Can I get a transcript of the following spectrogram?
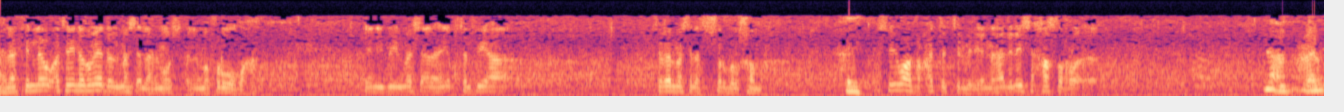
لكن لو أتينا بغير المسألة المفروضة يعني بمسألة يقتل فيها في غير مسألة شرب الخمر. سيوافق حتى الترمذي أن هذه ليس حصر نعم يعني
